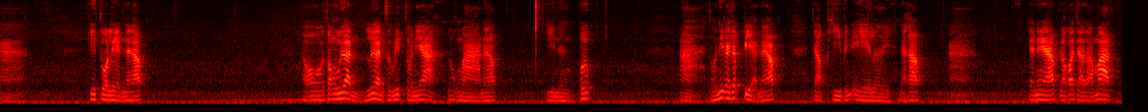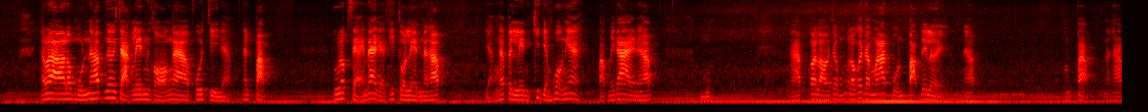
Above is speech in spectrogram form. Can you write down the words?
อ่าที่ตัวเลนนะครับ เราต้องเลื่อนเลื่อนสวิตตัวนี้ลงมานะครับอีหนึ่งปุ๊บอ่าตัวนี้ก็จะเปลี่ยนนะครับ จาก P เป็น A เลยนะครับ แค่นี้ครับเราก็จะสามารถแล้วเวลาเราหมุนนะครับเนื่องจากเลนของอ่าฟูจิเนี่ยมันปรับรูรับแสงได้จากที่ตัวเลนนะครับ อย่างถ้าเป็นเลนคิดอย่างพวกเนี้ยปรับไม่ได้นะครับนะครับ ก็เราจะเราก็จะมาหมุนปรับได้เลยนะครับ หมุนปรับนะครับ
